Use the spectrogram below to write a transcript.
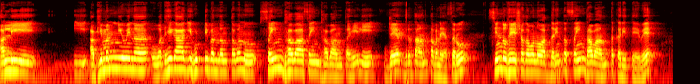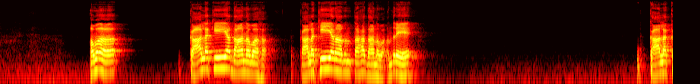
ಅಲ್ಲಿ ಈ ಅಭಿಮನ್ಯುವಿನ ವಧೆಗಾಗಿ ಹುಟ್ಟಿ ಬಂದಂಥವನು ಸೈಂಧವ ಸೈಂಧವ ಅಂತ ಹೇಳಿ ಜಯದ್ರಥ ಅಂತವನ ಹೆಸರು. ಸಿಂಧು ದೇಶದವನು ಆದ್ದರಿಂದ ಸೈಂಧವ ಅಂತ ಕರಿತೇವೆ. ಅವ ಕಾಲಕೇಯ ದಾನವ, ಕಾಲಕೇಯನಾದಂತಹ ದಾನವ. ಅಂದರೆ ಕಾಲಕ,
